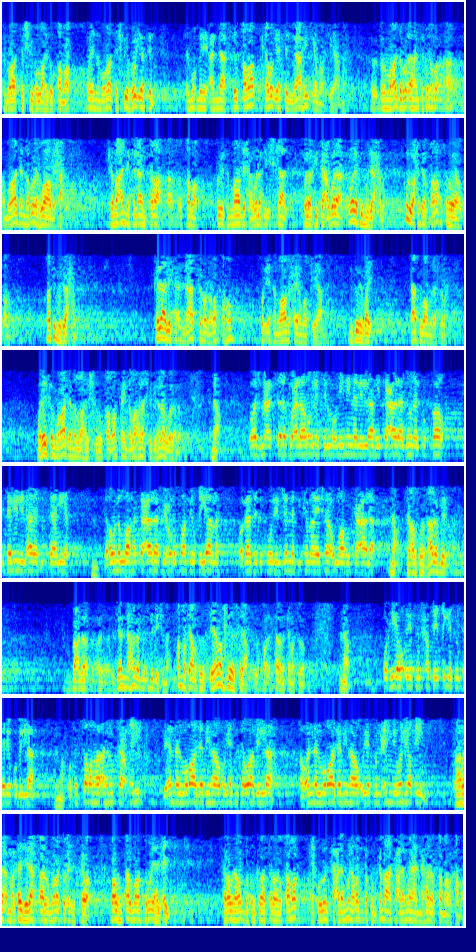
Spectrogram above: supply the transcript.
المراد تشبيه الله بالقمر وإن المراد تشبيه رؤية المؤمنين الناس بالقمر كرؤية الله يوم القيامة. المراد الرؤية أن تكون المراد أن الرؤية واضحة. كما أنك الآن ترى القمر رؤية واضحة ولا في إشكال ولا في تعب ولا ولا في مزاحمة. كل واحد يرفع رأسه ويرى القمر ما في مزاحمة. كذلك الناس يرون ربهم رؤية واضحة يوم القيامة من دون ضيق. لا في رأيه وليس المراد أن الله يشبه القمر فإن الله لا شبيه له ولا مثل. نعم. وأجمع السلف على رؤية المؤمنين لله تعالى دون الكفار بدليل الآية الثانية. يرون الله تعالى في عرصات القيامة وبعد دخول الجنة كما يشاء الله تعالى. نعم في عرصات هذا ب... بعد الجنة هذا بالإجماع. أما في عرصات القيامة فهي الخلاف الثالثة كما سبق. نعم. وهي رؤية حقيقية تليق بالله. نعم. وفسرها أهل التعطيل بأن المراد بها رؤية ثواب الله. أو أن المراد بها رؤية العلم واليقين. هذا معتزلة قالوا المراد رؤية الثواب. بعضهم قال المراد بالرؤية العلم. ترون ربكم كما ترون القمر. يقولون تعلمون ربكم كما تعلمون أن هذا القمر القمر.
